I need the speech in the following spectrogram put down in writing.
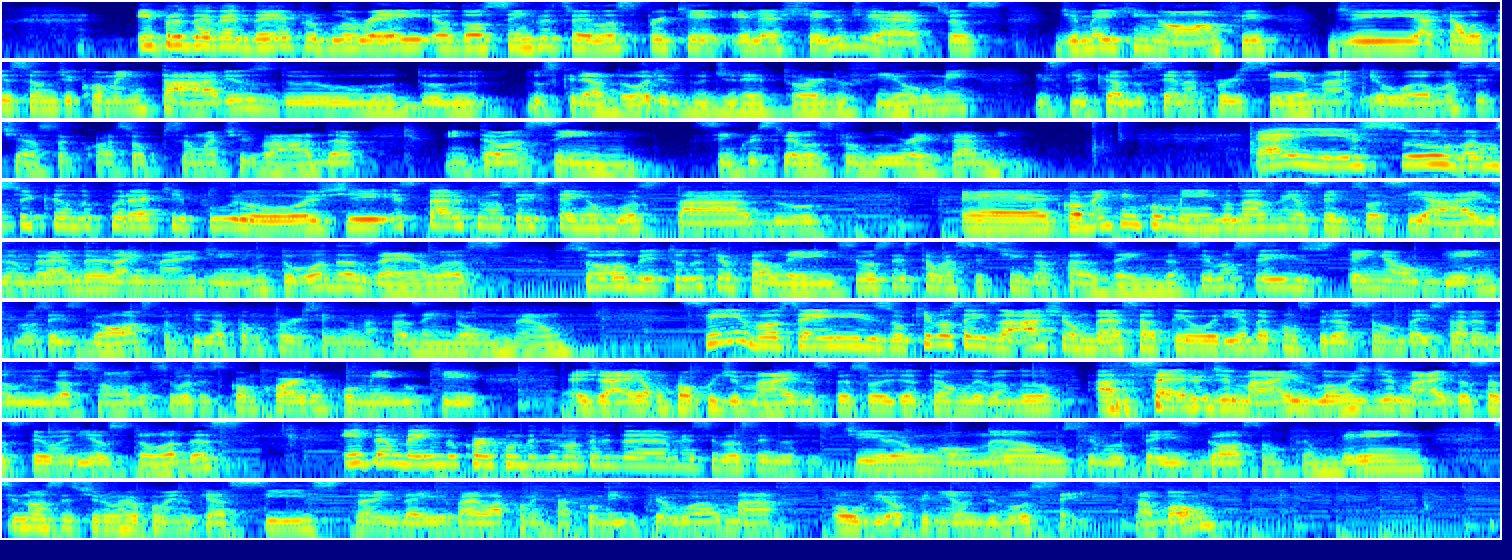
E pro DVD, pro Blu-ray, eu dou cinco estrelas porque ele é cheio de extras, de making off, de aquela opção de comentários do, do, dos criadores, do diretor do filme, explicando cena por cena. Eu amo assistir essa, com essa opção ativada. Então, assim, cinco estrelas pro Blu-ray pra mim. É isso, vamos ficando por aqui por hoje. Espero que vocês tenham gostado. É, comentem comigo nas minhas redes sociais, André Underline Nardini, em todas elas sobre tudo que eu falei, se vocês estão assistindo a Fazenda, se vocês têm alguém que vocês gostam, que já estão torcendo na Fazenda ou não. Se vocês, o que vocês acham dessa teoria da conspiração da história da Luísa Sonza, se vocês concordam comigo que já é um pouco demais, as pessoas já estão levando a sério demais, longe demais essas teorias todas. E também do Corcunda de Notre Dame, se vocês assistiram ou não, se vocês gostam também. Se não assistiram, recomendo que assista e daí vai lá comentar comigo que eu vou amar ouvir a opinião de vocês, tá bom?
